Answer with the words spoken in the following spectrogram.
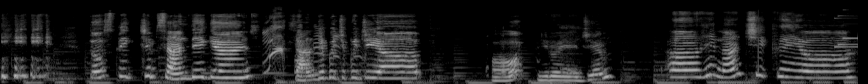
Tospik'cim sen de gel. Sen de bıcı bıcı yap. Hop Niloya'cığım. Aa, hemen çıkıyor.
